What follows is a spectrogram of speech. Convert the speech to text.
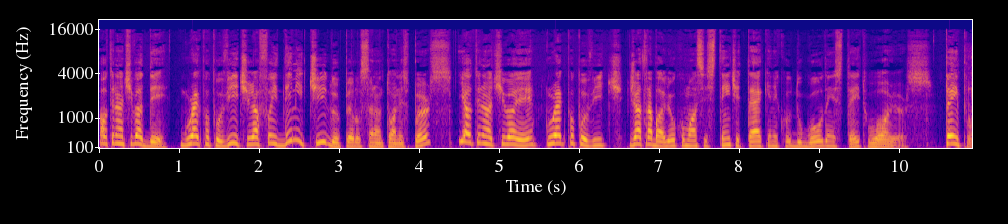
Alternativa D. Greg Popovich já foi demitido pelo San Antonio Spurs. E alternativa E. Greg Popovich já trabalhou como assistente técnico do Golden State Warriors. Tempo.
